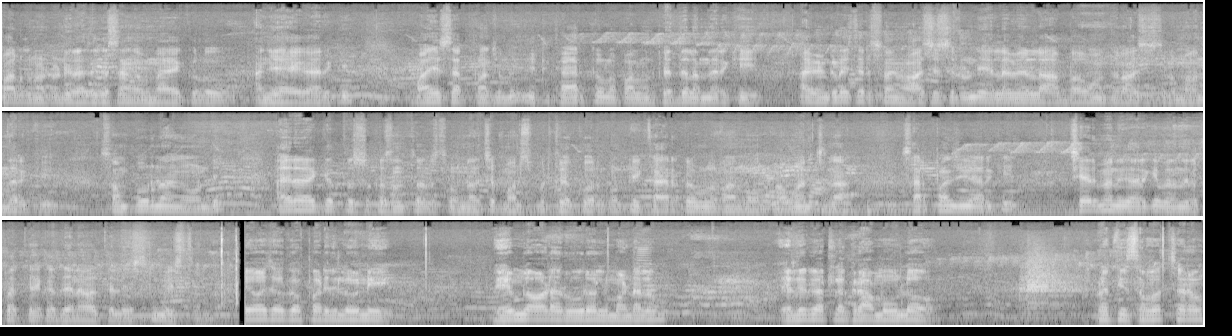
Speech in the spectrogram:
పాల్గొన్నటువంటి రజక సంఘం నాయకులు అంజయ్య గారికి మాజీ సర్పంచులు ఇటు కార్యక్రమంలో పాల్గొన్న పెద్దలందరికీ ఆ వెంకటేశ్వర స్వామి ఆశీస్సులు ఉండి ఎల్లవేళ ఆ భగవంతుని ఆశీస్సులు మనందరికీ సంపూర్ణంగా ఉండి ఐరాగ్యత సుఖ సంతోషాలు ఉండాలని మనస్ఫూర్తిగా కోరుకుంటూ ఈ కార్యక్రమంలో నన్ను ఆహ్వానించిన సర్పంచ్ గారికి చైర్మన్ గారికి వీరందరికీ ప్రత్యేక ధన్యవాదాలు తెలియజేస్తూ ఇస్తున్నాను నియోజకవర్గ పరిధిలోని వేములవాడ రూరల్ మండలం ఎదురుగట్ల గ్రామంలో ప్రతి సంవత్సరం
